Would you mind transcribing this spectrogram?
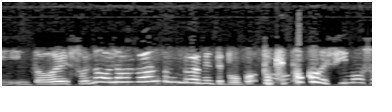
y, y todo eso, no, la verdad, realmente poco, porque poco decimos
